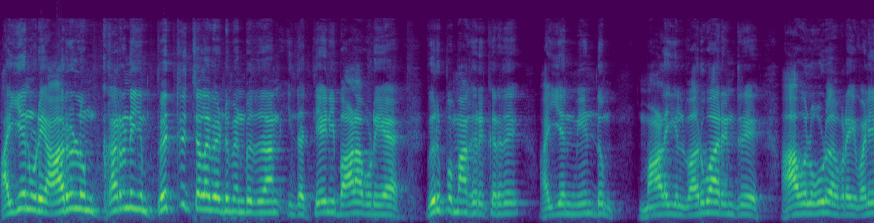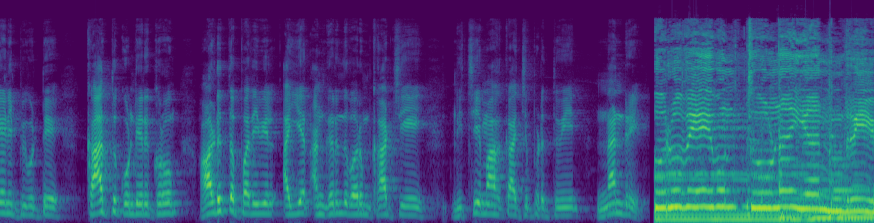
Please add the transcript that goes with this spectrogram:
ஐயனுடைய அருளும் கருணையும் பெற்றுச் செல்ல வேண்டும் என்பதுதான் இந்த தேனி பாலாவுடைய விருப்பமாக இருக்கிறது. ஐயன் மீண்டும் மாலையில் வருவார் என்று ஆவலோடு அவரை வழி அனுப்பிவிட்டு காத்து கொண்டிருக்கிறோம். அடுத்த பதிவில் ஐயன் அங்கிருந்து வரும் காட்சியை நிச்சயமாக காட்சிப்படுத்துவேன். நன்றி. குருவே உன் துணையன்றி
